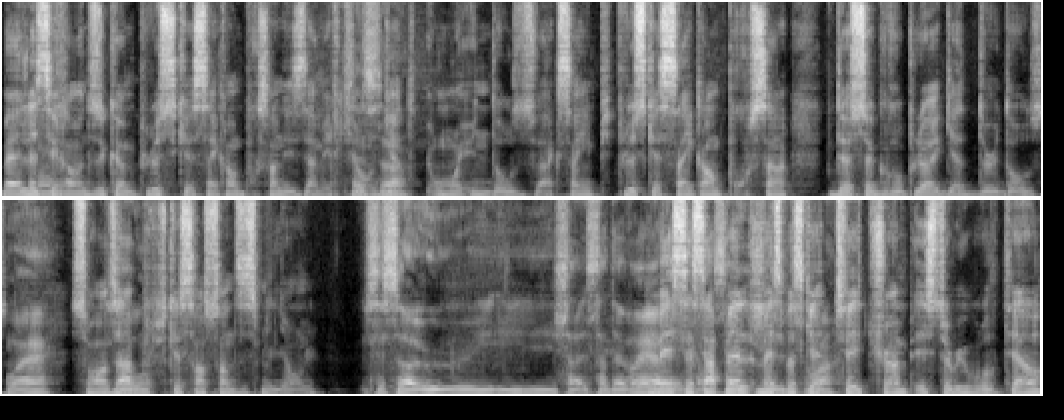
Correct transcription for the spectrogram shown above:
Ben là, c'est rendu comme plus que 50% des Américains ont au moins une dose du vaccin, puis plus que 50% de ce groupe-là get deux doses. Ouais. Ils sont rendus à plus que 170 millions, lui. C'est ça, eux, ils- ils- ça, ça devrait. Mais ça s'appelle. être Mais c'est parce que, tu sais, Trump History Will Tell.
